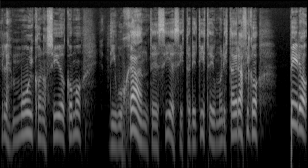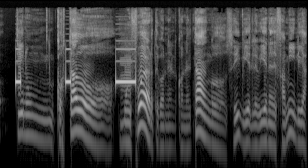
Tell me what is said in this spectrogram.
Él es muy conocido como dibujante, ¿sí? es historietista y humorista gráfico, pero tiene un costado muy fuerte con el, tango, ¿sí? le viene de familia,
